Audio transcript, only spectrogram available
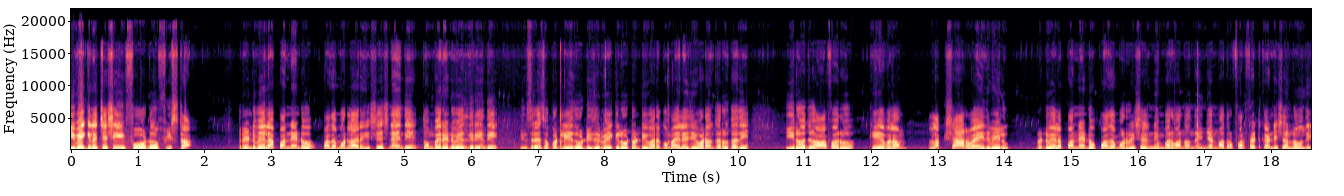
ఈ వెహికల్ వచ్చేసి ఫోర్డ్ ఫిస్టా రెండు వేల పన్నెండు పదమూడులో రిజిస్ట్రేషన్ అయింది. తొంభై రెండు వేలు తిరిగింది. ఇన్సూరెన్స్ ఒకటి లేదు. డీజిల్ వెహికల్ ట్వంటీ వరకు మైలేజ్ ఇవ్వడం జరుగుతుంది. ఈరోజు ఆఫరు కేవలం లక్ష అరవై ఐదు వేలు. రెండు వేల పన్నెండు పదమూడు రిజిస్ట్రేషన్ నెంబర్ వన్ ఉంది. ఇంజన్ మాత్రం పర్ఫెక్ట్ కండిషన్లో ఉంది.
